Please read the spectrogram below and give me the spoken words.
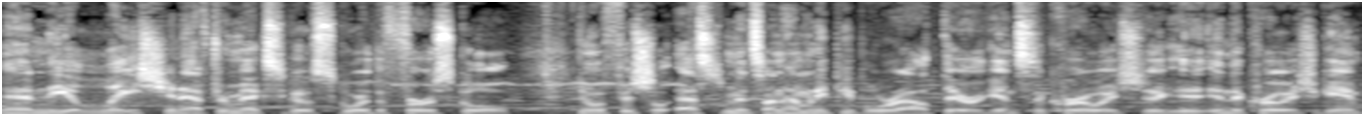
and the elation after Mexico scored the first goal. No official estimates on how many people were out there against the Croatia in the Croatia game,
